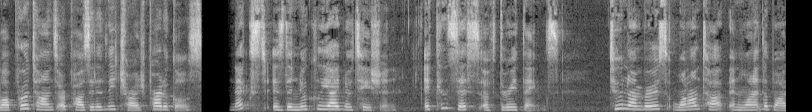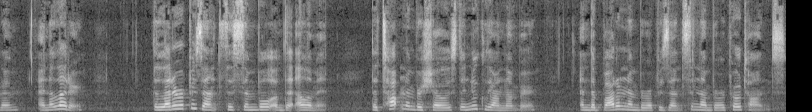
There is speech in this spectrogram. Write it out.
while protons are positively charged particles. Next is the nuclide notation. It consists of three things two numbers, one on top and one at the bottom, and a letter. The letter represents the symbol of the element. The top number shows the nucleon number, and the bottom number represents the number of protons.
